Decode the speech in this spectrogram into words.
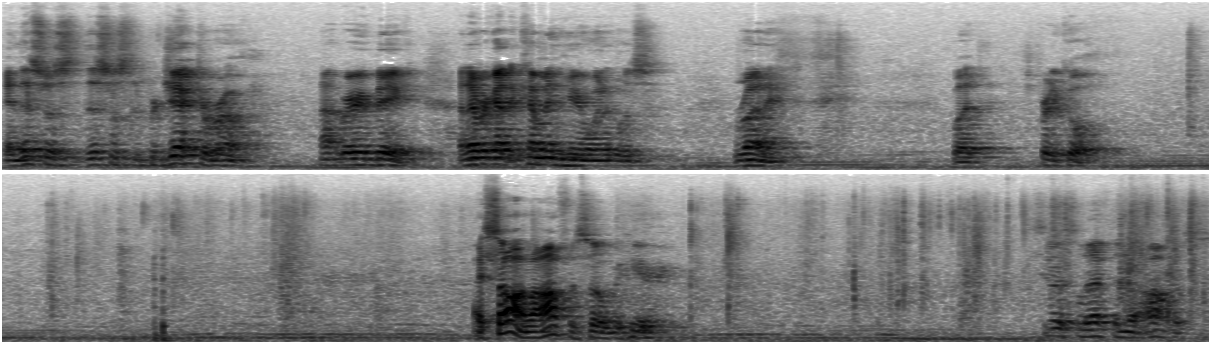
And this was, this was the projector room. Not very big. I never got to come in here when it was running. But it's pretty cool. I saw an office over here. See what's left in the office.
